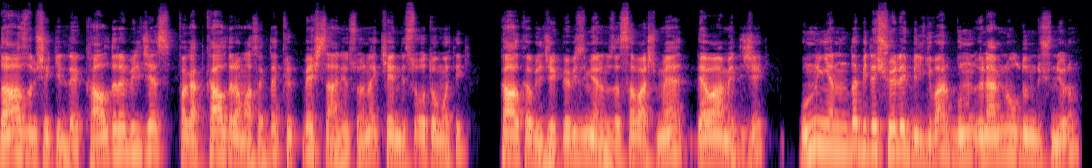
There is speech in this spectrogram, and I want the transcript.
daha hızlı bir şekilde kaldırabileceğiz. Fakat kaldıramazsak da 45 saniye sonra kendisi otomatik kalkabilecek ve bizim yanımızda savaşmaya devam edecek. Bunun yanında bir de şöyle bilgi var. Bunun önemli olduğunu düşünüyorum.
